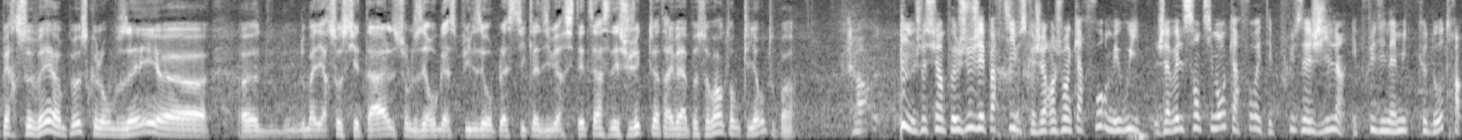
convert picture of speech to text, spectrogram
percevais un peu ce que l'on faisait de, manière sociétale, sur le zéro gaspille, le zéro plastique, la diversité, etc. C'est des sujets que tu as arrivé à percevoir en tant que cliente ou pas? Alors, je suis un peu jugée partie parce que j'ai rejoint Carrefour, mais oui, j'avais le sentiment que Carrefour était plus agile et plus dynamique que d'autres.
